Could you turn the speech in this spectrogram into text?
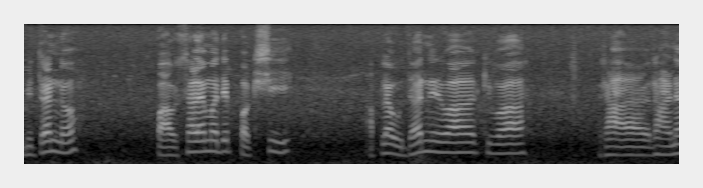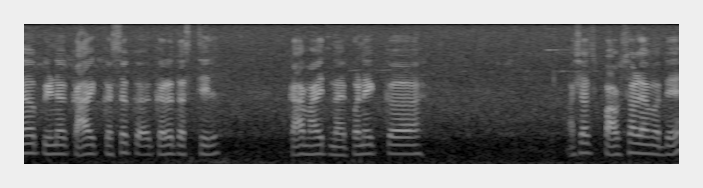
मित्रांनो पावसाळ्यामध्ये पक्षी आपला उदरनिर्वाह किंवा रा राहणं पिणं काय कसं क करत असतील काय माहीत नाही. पण एक अशाच पावसाळ्यामध्ये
